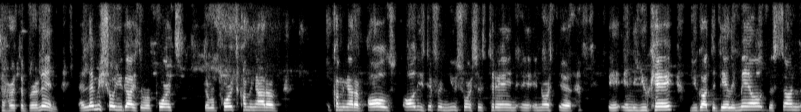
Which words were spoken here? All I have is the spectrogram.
to Hertha Berlin. And let me show you guys the reports. The reports coming out of coming out of all all these different news sources today in, in North uh, in the UK, you got the Daily Mail, the Sun,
